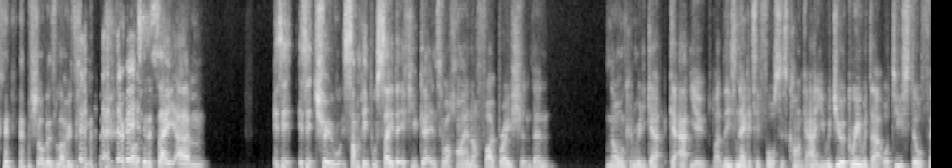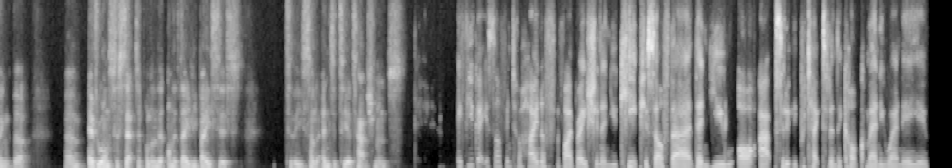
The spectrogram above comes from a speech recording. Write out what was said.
I'm sure there's loads. isn't there? There I was going to say, um, is it is it true? Some people say that if you get into a high enough vibration, then no one can really get get at you. Like these negative forces can't get at you. Would you agree with that, or do you still think that um, everyone's susceptible on a, on a daily basis to these sort of entity attachments? if you get yourself into a high enough vibration and you keep yourself there, then you are absolutely protected and they can't come anywhere near you.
